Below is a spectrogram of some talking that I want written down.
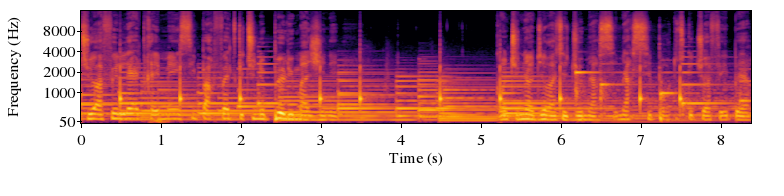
Dieu a fait l'être aimé est si parfaite que tu ne peux l'imaginer. Continue à dire à ce Dieu merci. Merci pour tout ce que tu as fait, Père.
